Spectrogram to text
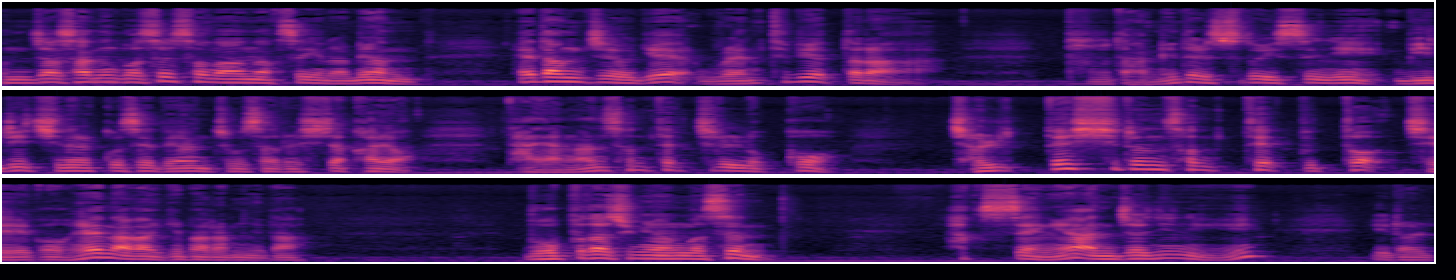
혼자 사는 것을 선호하는 학생이라면 해당 지역의 렌트비에 따라 부담이 될 수도 있으니 미리 지낼 곳에 대한 조사를 시작하여 다양한 선택지를 놓고 절대 싫은 선택부터 제거해 나가기 바랍니다. 무엇보다 중요한 것은 학생의 안전이니 이럴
